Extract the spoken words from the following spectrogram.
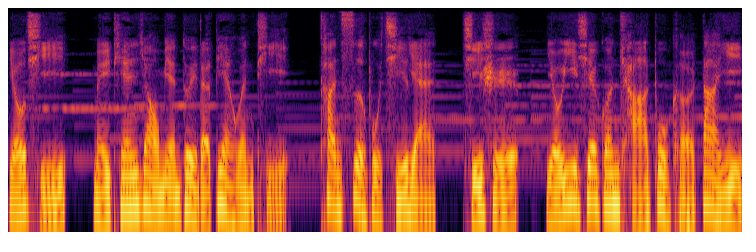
尤其每天要面对的便问题，看似不起眼，其实有一些观察不可大意。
